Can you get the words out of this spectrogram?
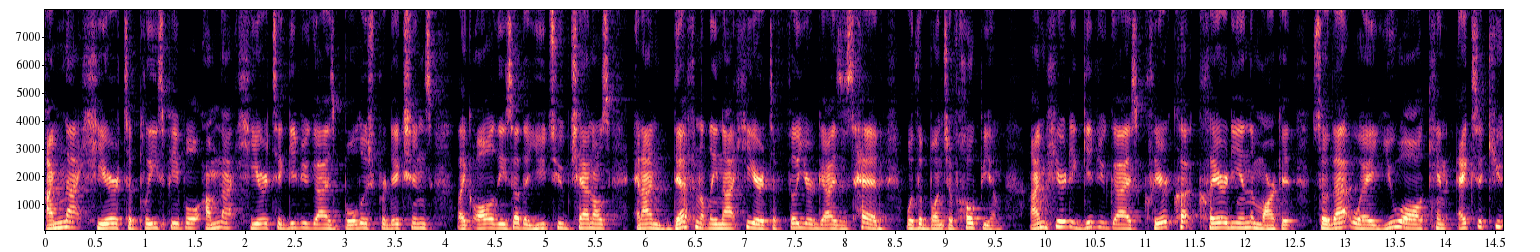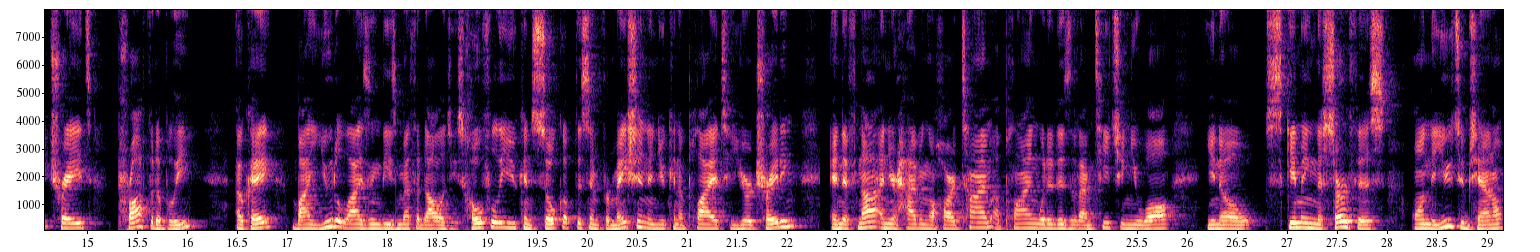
I'm not here to please people. I'm not here to give you guys bullish predictions like all these other YouTube channels. And I'm definitely not here to fill your guys' head with a bunch of hopium. I'm here to give you guys clear cut clarity in the market so that way you all can execute trades profitably okay, by utilizing these methodologies. Hopefully you can soak up this information and you can apply it to your trading. And if not, and you're having a hard time applying what it is that I'm teaching you all, you know, skimming the surface on the YouTube channel,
